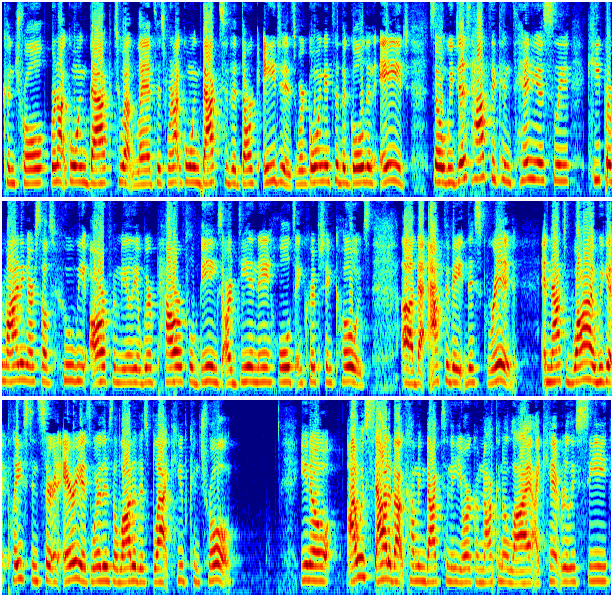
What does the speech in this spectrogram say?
control. We're not going back to Atlantis. We're not going back to the dark ages. We're going into the golden age. So we just have to continuously keep reminding ourselves who we are, familia. We're powerful beings. Our DNA holds encryption codes uh, that activate this grid. And that's why we get placed in certain areas where there's a lot of this black cube control. You know, I was sad about coming back to New York. I'm not gonna lie. I can't really see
